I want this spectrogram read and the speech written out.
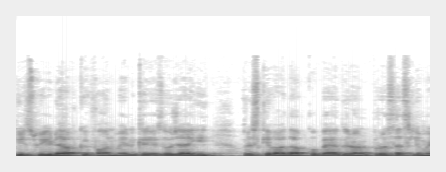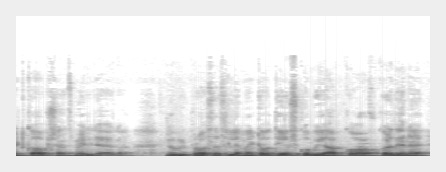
की स्पीड है, आपके फ़ोन में इंक्रीज़ हो जाएगी और इसके बाद आपको बैकग्राउंड प्रोसेस लिमिट का ऑप्शन मिल जाएगा। जो भी प्रोसेस लिमिट होती है, उसको भी आपको ऑफ़ कर देना है।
